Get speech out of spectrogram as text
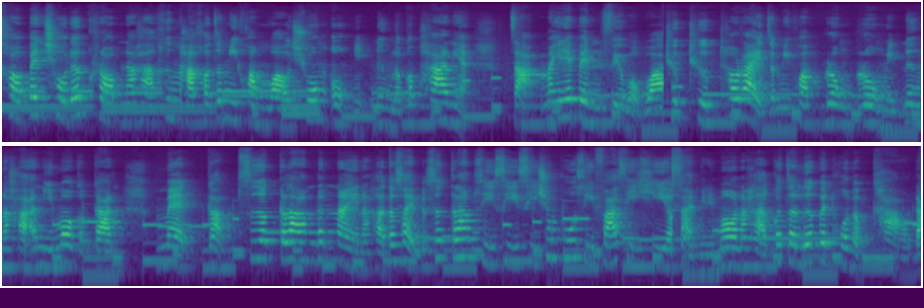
เขาเป็น shoulder crop นะคะ คือนะคะเขาจะมีความเวาวช่วงอกนิดนึง แล้วก็ผ้าเนี่ยจะไม่ได้เป็นฟีลแบบว่าทึบๆ เท่าไหร่จะมีความโปร่งๆนิดนึงนะคะ อันนี้เหมาะกับการแมทกับเสื้อกล้ามด้านในนะคะ จะใส่เป็นเสื้อกล้ามสีสีสีชมพูสีฟ้าสีเขียวสายมินิมอลนะคะ ก็จะเลือกเป็นโทนแบบขาวด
